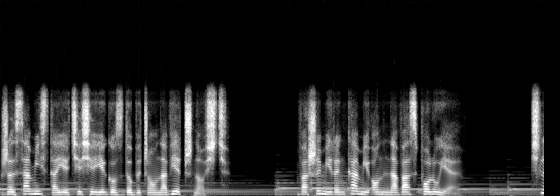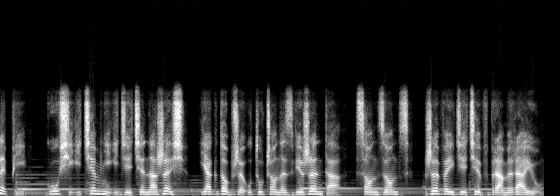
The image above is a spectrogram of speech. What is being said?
że sami stajecie się jego zdobyczą na wieczność. Waszymi rękami on na was poluje. Ślepi, głusi i ciemni idziecie na rzeź, jak dobrze utuczone zwierzęta, sądząc, że wejdziecie w bramy raju.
